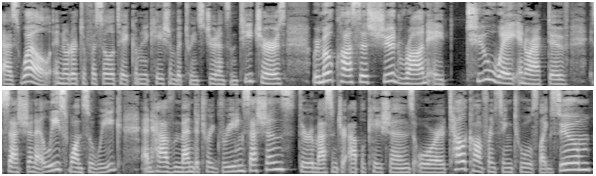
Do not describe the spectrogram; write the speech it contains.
as well. In order to facilitate communication between students and teachers, remote classes should run a two-way interactive session at least once a week and have mandatory greeting sessions through messenger applications or teleconferencing tools like Zoom.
